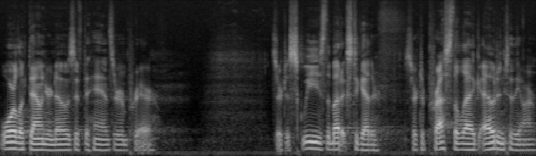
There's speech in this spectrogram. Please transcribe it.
or look down your nose if the hands are in prayer. Start to squeeze the buttocks together. Start to press the leg out into the arm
